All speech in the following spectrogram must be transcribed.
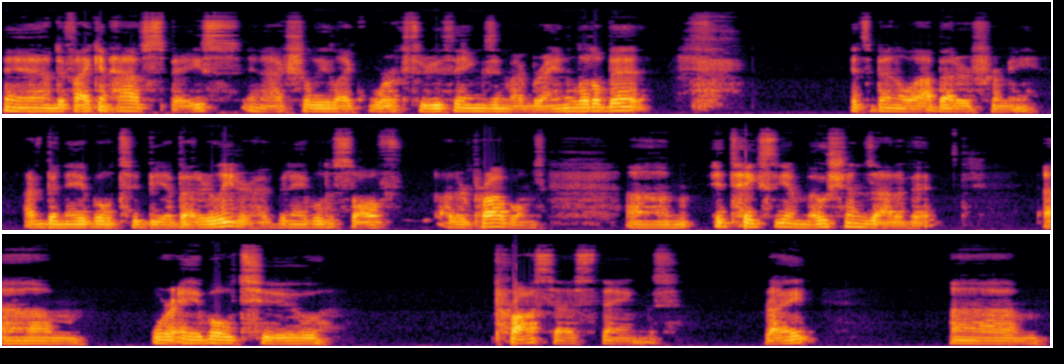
And if I can have space and actually like work through things in my brain a little bit, it's been a lot better for me. I've been able to be a better leader. I've been able to solve other problems. Um, it takes the emotions out of it. Um, we're able to process things, right? Um,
